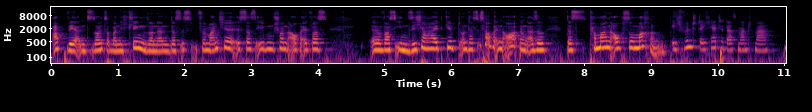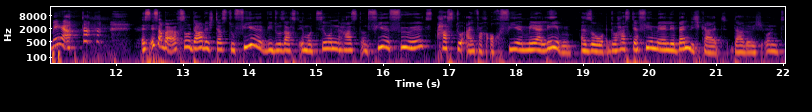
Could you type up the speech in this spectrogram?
abwertend, soll es aber nicht klingen, sondern das ist, für manche ist das eben schon auch etwas, was ihnen Sicherheit gibt. Und das ist auch in Ordnung. Also das kann man auch so machen. Ich wünschte, ich hätte das manchmal mehr. Es ist aber auch so, dadurch, dass du viel, wie du sagst, Emotionen hast und viel fühlst, hast du einfach auch viel mehr Leben. Also du hast ja viel mehr Lebendigkeit dadurch. Und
